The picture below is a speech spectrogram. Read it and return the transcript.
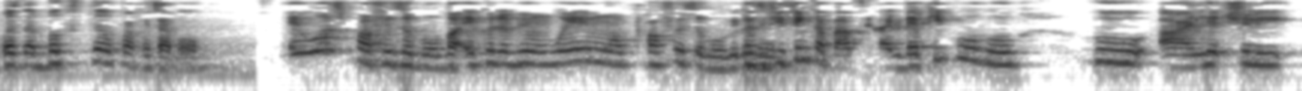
was the book still profitable? It was profitable, but it could have been way more profitable because mm-hmm. if you think about it, like there are people who who are literally.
